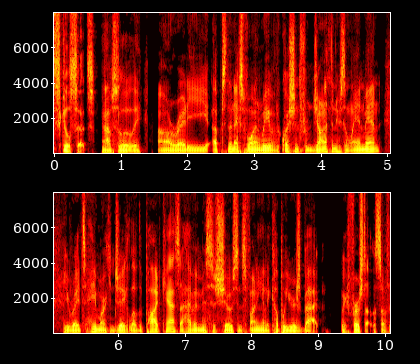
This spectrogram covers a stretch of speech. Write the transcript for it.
skill sets. Absolutely. Alrighty, up to the next one. We have a question from Jonathan, who's a landman. He writes, "Hey, Mark and Jake, love the podcast. I haven't missed a show since finding it a couple years back. Wait, first off,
